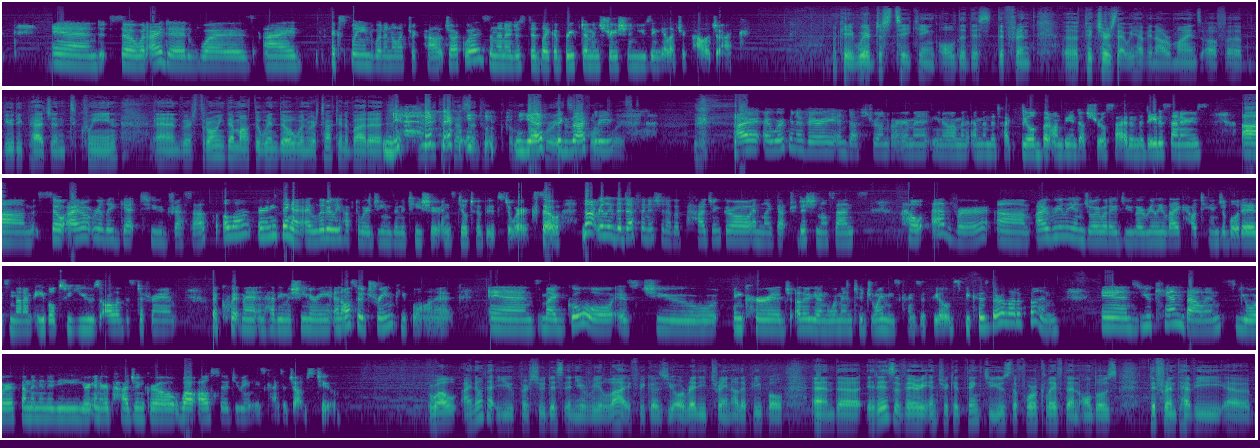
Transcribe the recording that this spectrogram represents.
And so what I did was I explained what an electric pallet jack was and then I just did like a brief demonstration using the electric pallet jack. Okay, we're just taking all the this different uh, pictures that we have in our minds of a beauty pageant queen, and we're throwing them out the window when we're talking about a beauty contestant who, who yes, operates exactly. a forklift. I, I work in a very industrial environment. You know, I'm in, I'm in the tech field, but on the industrial side in the data centers. Um, so I don't really get to dress up a lot or anything. I, I literally have to wear jeans and a t-shirt and steel toe boots to work. So not really the definition of a pageant girl in like that traditional sense. However, um, I really enjoy what I do. I really like how tangible it is, and that I'm able to use all of this different equipment and heavy machinery, and also train people on it. And my goal is to encourage other young women to join these kinds of fields because they're a lot of fun. And you can balance your femininity, your inner pageant girl, while also doing these kinds of jobs too. Well, I know that you pursue this in your real life because you already train other people, and uh, it is a very intricate thing to use the forklift and all those different heavy. Uh,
